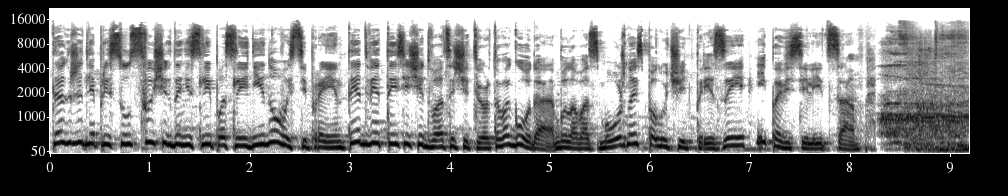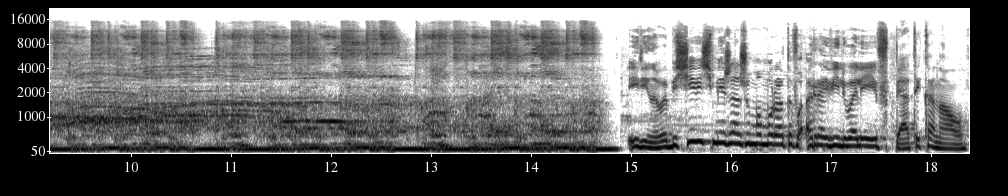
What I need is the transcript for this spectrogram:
Также для присутствующих донесли последние новости про ИНТ 2024 года. Была возможность получить призы и повеселиться. Ирина Вабищевич, Миржан Жумамуратов, Равиль Валеев, Пятый канал.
